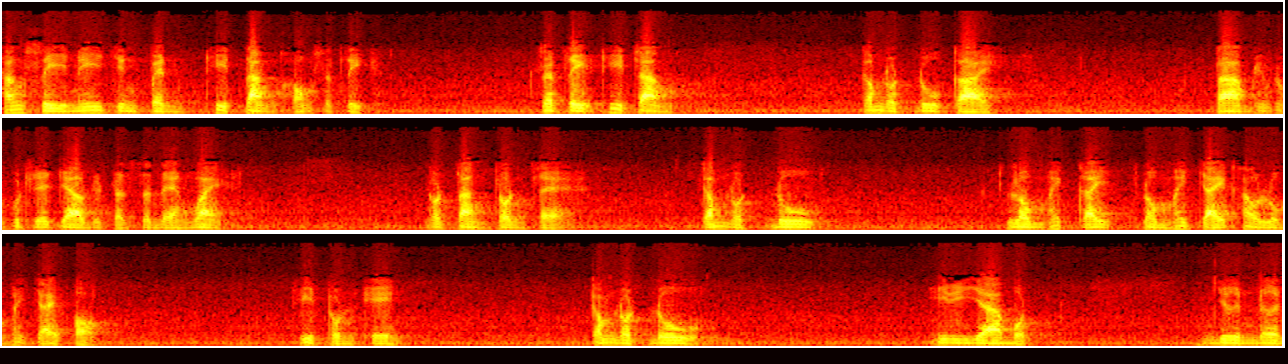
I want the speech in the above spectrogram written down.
ทั้งสี่นี้จึงเป็นที่ตั้งของสติ สติที่ตั้งกำหนดดูกาย ตามที่พระพุทธเจ้าได้ตรัสแสดงไว้เราตั้งตนแต่กำหนดดู ลมให้ไกลลมให้ใจเข้าลมให้ใจออก ที่ตนเองกำหนดดู อิริยาบถยืนเดิน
